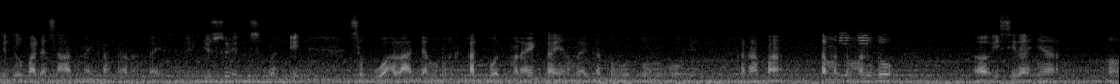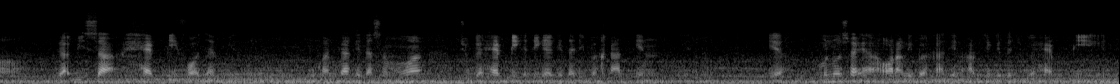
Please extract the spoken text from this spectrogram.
gitu pada saat mereka Valentine's Day justru itu seperti sebuah ladang berkat buat mereka yang mereka tunggu-tunggu gitu. Kenapa teman-teman tuh uh, istilahnya eh, nggak uh, bisa happy for them gitu. Bukankah kita semua juga happy ketika kita diberkatin gitu? Ya menurut saya orang diberkatin harusnya kita juga happy gitu.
